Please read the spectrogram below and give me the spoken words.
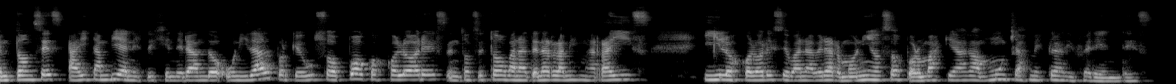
Entonces ahí también estoy generando unidad porque uso pocos colores, entonces todos van a tener la misma raíz y los colores se van a ver armoniosos por más que haga muchas mezclas diferentes.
